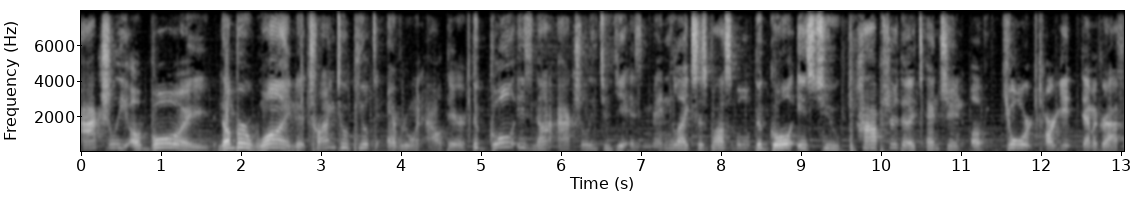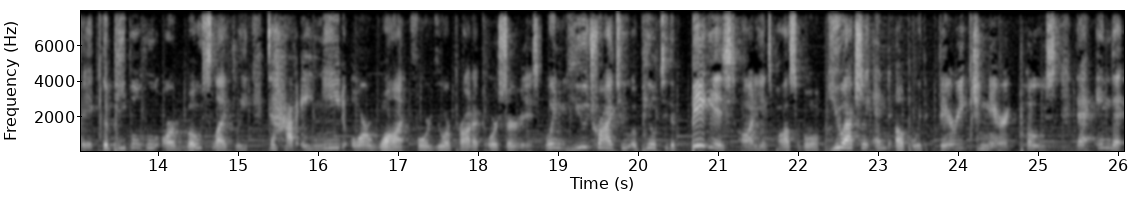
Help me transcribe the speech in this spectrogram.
actually avoid. Number one, trying to appeal to everyone out there. The goal is not actually to get as many likes as possible, the goal is to capture the attention of your target demographic, the people who are most likely to have a need or want for your product or service. When you try to appeal to the biggest audience possible, possible, you actually end up with very generic posts that in the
